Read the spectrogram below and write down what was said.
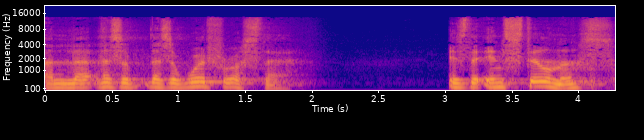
a, there's a, there's a word for us there. Is that in stillness,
